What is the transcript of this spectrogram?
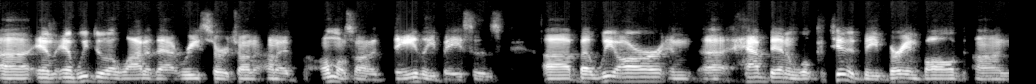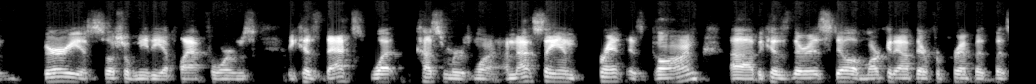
uh, and and we do a lot of that research on on a almost on a daily basis. Uh, but we are and uh, have been and will continue to be very involved on various social media platforms because that's what customers want. I'm not saying print is gone uh, because there is still a market out there for print, but, but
